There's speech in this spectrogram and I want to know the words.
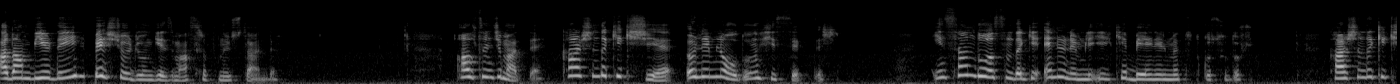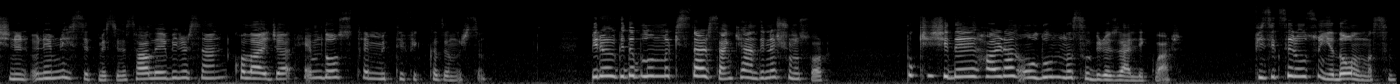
Adam bir değil beş çocuğun gezi masrafını üstlendi. Altıncı madde. Karşındaki kişiye önemli olduğunu hissettir. İnsan doğasındaki en önemli ilke beğenilme tutkusudur. Karşındaki kişinin önemli hissetmesini sağlayabilirsen kolayca hem dost hem müttefik kazanırsın. Bir övgüde bulunmak istersen kendine şunu sor. Bu kişide hayran olduğum nasıl bir özellik var? Fiziksel olsun ya da olmasın.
